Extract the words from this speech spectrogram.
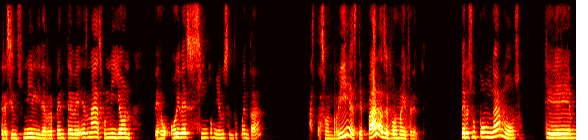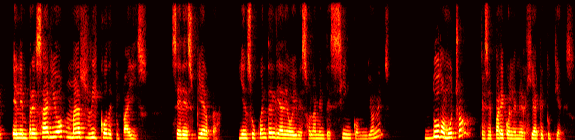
300 mil y de repente ves, es más, un millón, pero hoy ves 5 millones en tu cuenta, hasta sonríes, te paras de forma diferente. Pero supongamos que el empresario más rico de tu país se despierta y en su cuenta el día de hoy ve solamente 5 millones, dudo mucho que se pare con la energía que tú tienes.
